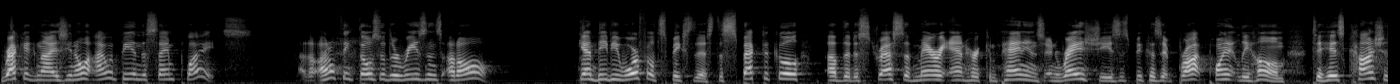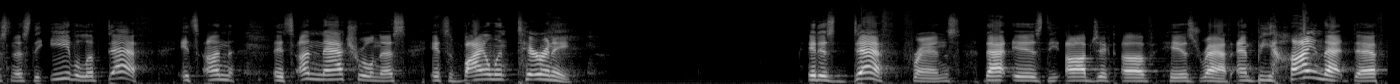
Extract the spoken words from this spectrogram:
recognize, you know what, I would be in the same place. I don't think those are the reasons at all. Again, B.B. Warfield speaks to this. The spectacle of the distress of Mary and her companions enraged Jesus because it brought poignantly home to his consciousness the evil of death, its, un, its unnaturalness, its violent tyranny. It is death, friends, that is the object of his wrath. And behind that death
